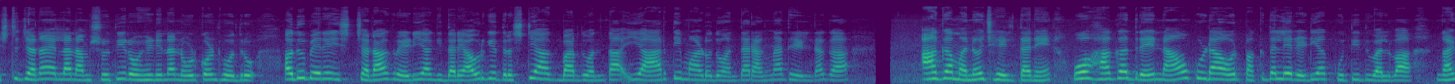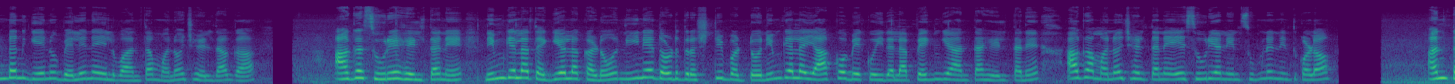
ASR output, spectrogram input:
ಎಷ್ಟು ಜನ ಎಲ್ಲ ನಮ್ಮ ಶ್ರುತಿ ರೋಹಿಣಿನ ನೋಡ್ಕೊಂಡು ಹೋದರು, ಅದು ಬೇರೆ ಇಷ್ಟು ಚೆನ್ನಾಗಿ ರೆಡಿಯಾಗಿದ್ದಾರೆ ಅವ್ರಿಗೆ ದೃಷ್ಟಿ ಆಗಬಾರ್ದು ಅಂತ ಈ ಆರತಿ ಮಾಡೋದು ಅಂತ ರಂಗನಾಥ್ ಹೇಳಿದಾಗ, ಆಗ ಮನೋಜ್ ಹೇಳ್ತಾನೆ, ಓ, ಹಾಗಾದರೆ ನಾವು ಕೂಡ ಅವ್ರ ಪಕ್ಕದಲ್ಲೇ ರೆಡಿಯಾಗಿ ಕೂತಿದ್ವಲ್ವಾ? ಗಂಡನಿಗೇನು ಬೆಲೆನೇ ಇಲ್ವಾ? ಅಂತ ಮನೋಜ್ ಹೇಳಿದಾಗ ಆಗ ಸೂರ್ಯ ಹೇಳ್ತಾನೆ, ನಿಮಗೆಲ್ಲ ತೆಗೆಯೋಲ್ಲ ಕಣೋ, ನೀನೇ ದೊಡ್ಡ ದೃಷ್ಟಿ ಬಟ್ಟು ನಿಮಗೆಲ್ಲ ಯಾಕೋ ಬೇಕು ಇದೆಲ್ಲ ಪೆಂಗೆ ಅಂತ ಹೇಳ್ತಾನೆ. ಆಗ ಮನೋಜ್ ಹೇಳ್ತಾನೆ, ಏ ಸೂರ್ಯ, ನೀನು ಸುಮ್ಮನೆ ನಿಂತ್ಕೊಳ್ಳೋ ಅಂತ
